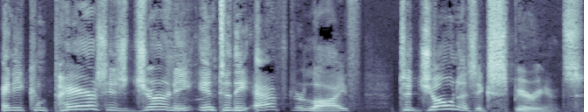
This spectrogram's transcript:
And he compares his journey into the afterlife to Jonah's experience.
